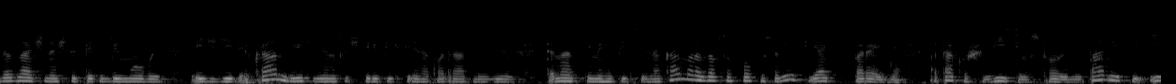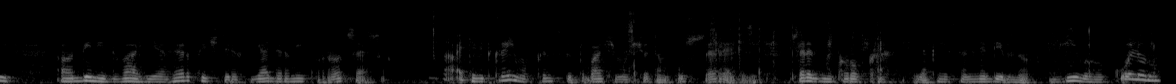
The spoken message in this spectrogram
Зазначено, що тут 5-дюймовий HD екран, 294 пікселі на квадратний дюйм, 13 мегапіксельна камера з автофокусом і 5 передня, а також 8 встроєної пам'яті і 1,2 ГГц 4-ядерний процесор. Давайте відкриємо, в принципі, побачимо, що там усередині. Всередині коробка, як не дивно, білого кольору.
